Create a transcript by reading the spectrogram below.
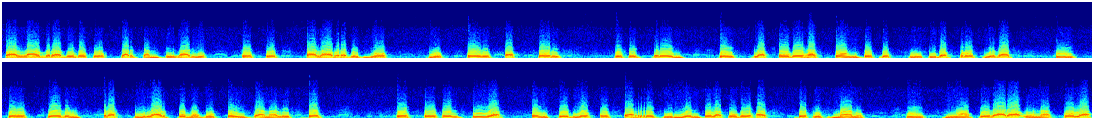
palabra de José Oscar Candelario, esta es palabra de Dios. Y ustedes, pastores, que se creen las ovejas son de su exclusiva propiedad y les pueden trasquilar como gusto y gana les dé. Este es el día en que Dios está requiriendo las ovejas de sus manos y no quedará una sola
